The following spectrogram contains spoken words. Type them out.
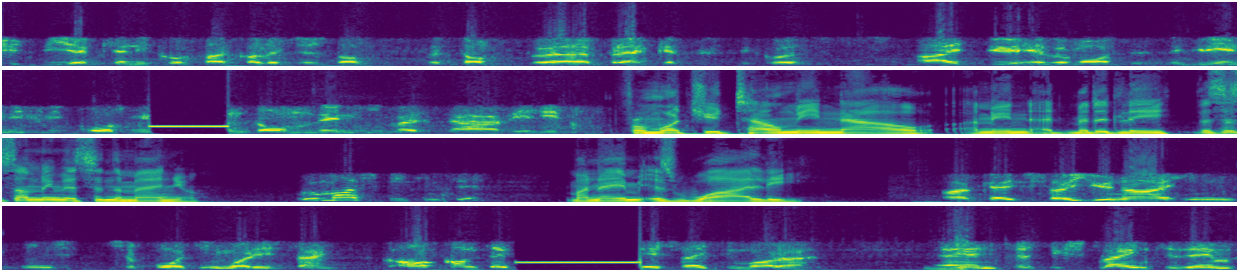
should be a clinical psychologist of the top uh, bracket because I do have a master's degree, and if he calls me dumb, then he must uh, really. From what you tell me now, I mean, admittedly, this is something that's in the manual. Who am I speaking to? My name is Wiley. Okay, so you know, in, in supporting what he's saying, I'll contact SA tomorrow and just explain to them,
